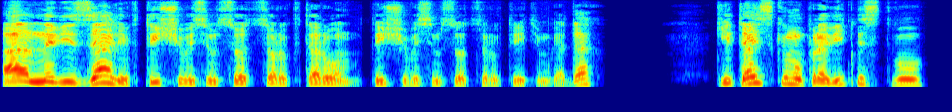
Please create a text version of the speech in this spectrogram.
А навязали в 1842-1843 годах китайскому правительству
